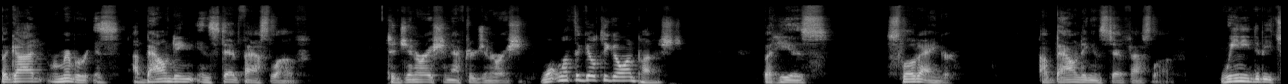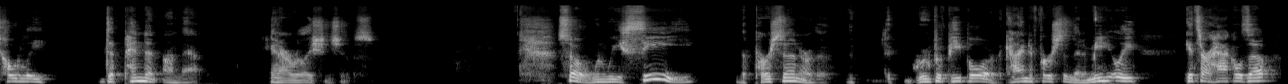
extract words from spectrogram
But God, remember, is abounding in steadfast love to generation after generation. Won't let the guilty go unpunished, but he is slow to anger, abounding in steadfast love. We need to be totally dependent on that in our relationships. So when we see the person or the, the, the, group of people or the kind of person that immediately gets our hackles up,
